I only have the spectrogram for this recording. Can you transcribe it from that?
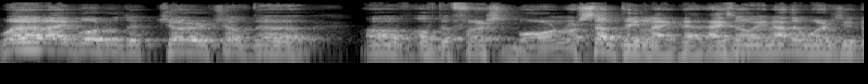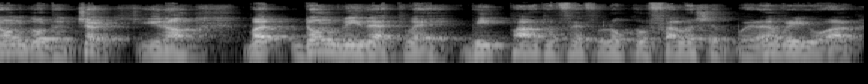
Well, I go to the church of the of, of the firstborn or something like that. I say, oh, in other words, you don't go to church, you know, but don't be that way. Be part of a local fellowship wherever you are.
